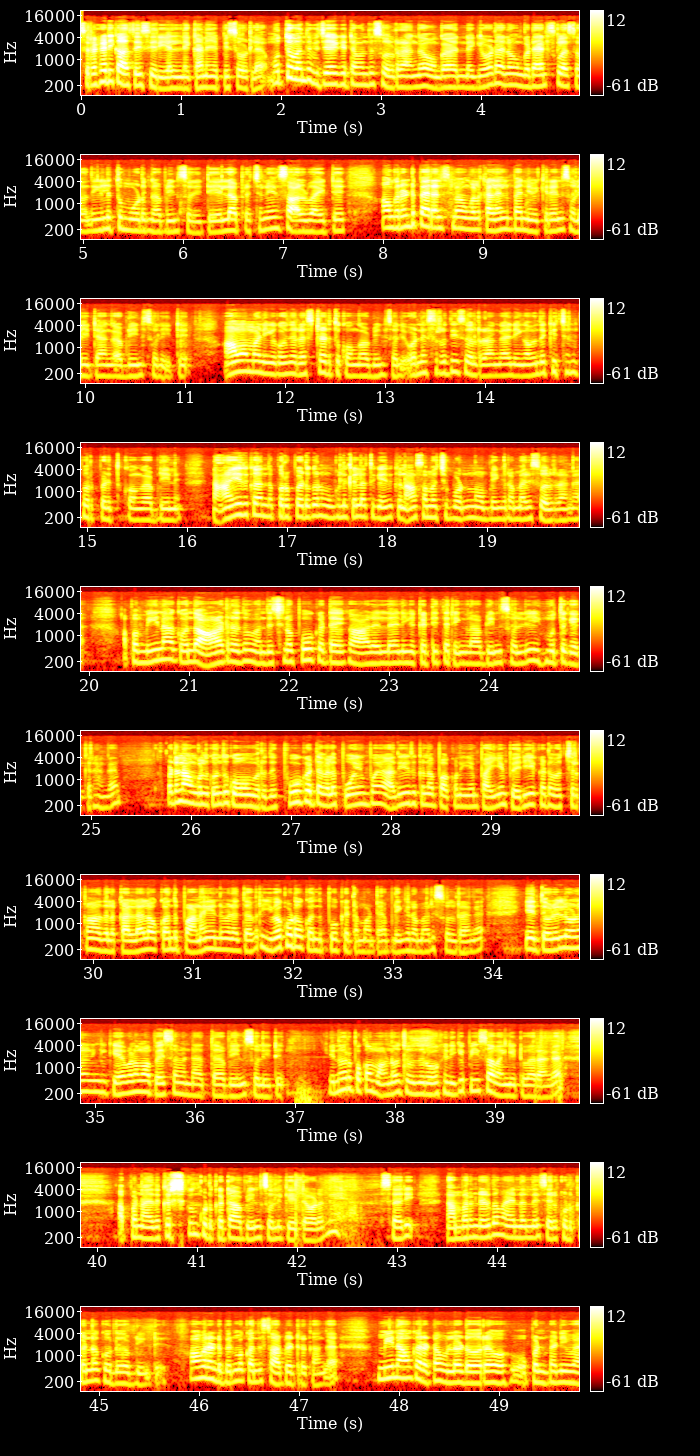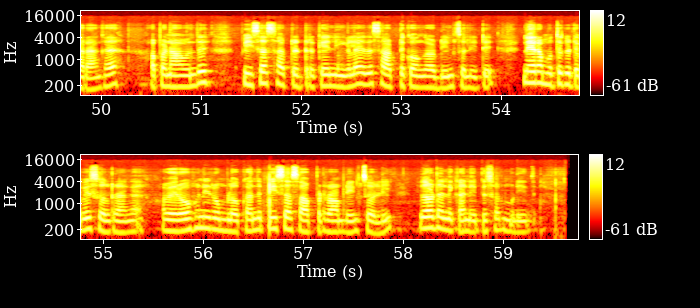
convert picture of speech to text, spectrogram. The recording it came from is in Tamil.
சிறகடி காசை சீரியல் இன்றைக்கான எபிசோடில் முத்து வந்து விஜய்கிட்ட வந்து சொல்கிறாங்க உங்கள் இன்றைக்கியோட என்ன உங்கள் டான்ஸ் கிளாஸை வந்து இழுத்து மூடுங்க அப்படின்னு சொல்லிட்டு. எல்லா பிரச்சனையும் சால்வ் ஆகிட்டு அவங்க ரெண்டு பேரண்ட்ஸுமே உங்களை கல்யாணம் பண்ணி வைக்கிறேன்னு சொல்லிட்டாங்க அப்படின்னு சொல்லிட்டு. ஆமாம்மா நீங்கள் கொஞ்சம் ரெஸ்ட் எடுத்துக்கோங்க அப்படின்னு சொல்லி. உடனே ஸ்ருதி சொல்கிறாங்க நீங்கள் வந்து கிச்சன் பொறுப்பு எடுத்துக்கோங்க அப்படின்னு. நான் எதுக்கு அந்த பொறுப்பு எடுக்கணும்? உங்களுக்கு எல்லாத்துக்கும் எதுக்கு நான் சமைச்சு போடணும்? அப்படிங்கிற மாதிரி சொல்கிறாங்க அப்போ மீனாவுக்கு வந்து ஆடுறதும் வந்துச்சுன்னா பூ கட்டுறதுக்கு ஆள் இல்லை நீங்கள் கட்டி தரீங்களா அப்படின்னு சொல்லி முத்து கேட்குறாங்க உடனே அவங்களுக்கு வந்து கோவம் வருது. பூக்கட்டை வேலை போயும் போய் அது எதுக்கு நான் பார்க்கணும்? என் பையன் பெரிய கடை வச்சிருக்கான். அதில் கல்லால் உட்காந்து பணம் எண்ணுவேனே தவிர இவ கூட உட்காந்து பூ கட்ட மாட்டேன் அப்படிங்கிற மாதிரி சொல்கிறாங்க என் தொழிலோட நீங்கள் கேவலமாக பேச வேண்டாத்த அப்படின்னு சொல்லிட்டு இன்னொரு பக்கம் மனோஜ் வந்து ரோஹிணிக்கு பீஸா வாங்கிட்டு வராங்க. அப்போ நான் இதை கிறிஷ்க்கும் கொடுக்கட்டா அப்படின்னு சொல்லி கேட்ட உடனே சரி நம்ம ரெண்டு இடத்துல வாங்கிட்டு வந்தேன். சரி கொடுக்கன்னா கொடு அப்படின்ட்டு. அவங்க ரெண்டு பேரும் உட்காந்து சாப்பிட்டுட்டு இருக்காங்க. மீனாவும் கரெக்டாக உள்ள டோரை ஓப்பன் பண்ணி வராங்க. அப்போ நான் வந்து பீஸா சாப்பிட்டுட்ருக்கேன் நீங்களே இதை சாப்பிட்டுக்கோங்க அப்படின்னு சொல்லிட்டு நேராக முத்துக்கிட்ட போய் சொல்கிறாங்க அவன் ரோஹிணி ரூமில் உட்காந்து பீஸா சாப்பிட்றான் அப்படின்னு சொல்லி இதோட இன்றைக்கான எபிசோட் முடியுது.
